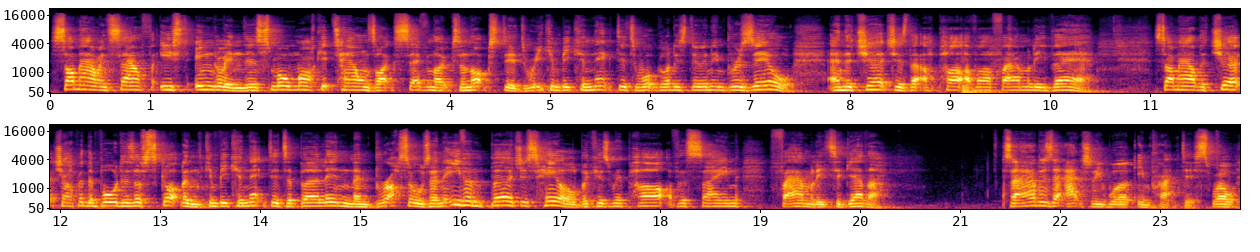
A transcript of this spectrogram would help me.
Somehow in southeast England, in small market towns like Sevenoaks and Oxted, we can be connected to what God is doing in Brazil and the churches that are part of our family there. Somehow the church up at the borders of Scotland can be connected to Berlin and Brussels and even Burgess Hill because we're part of the same family together. So, how does that actually work in practice? Well,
